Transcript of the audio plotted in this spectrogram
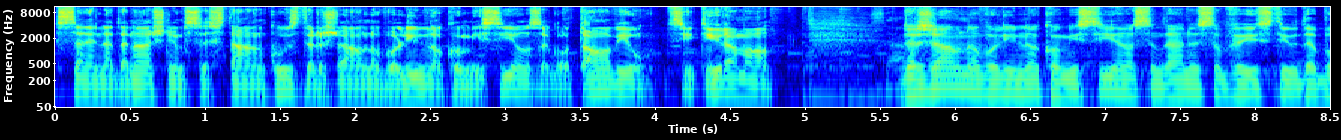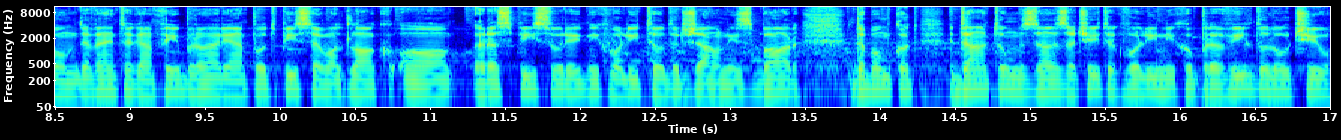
saj je na današnjem sestanku z Državno volilno komisijo zagotovil, citiramo. Državno volilno komisijo sem danes obvestil, da bom 9. februarja podpisal odlog o razpisu rednih volitev v državni zbor, da bom kot datum za začetek volilnih opravil določil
